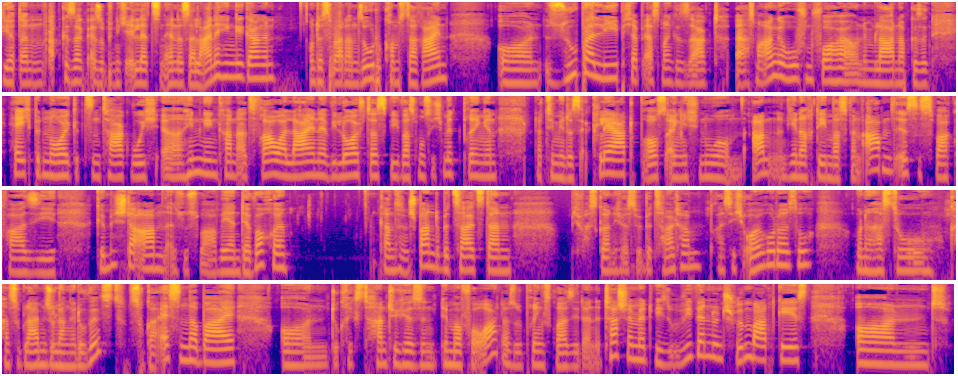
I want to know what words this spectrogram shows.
die hat dann abgesagt, also bin ich letzten Endes alleine hingegangen. Und es war dann so, du kommst da rein und super lieb. Ich habe erstmal gesagt, erstmal angerufen vorher und im Laden habe gesagt, hey, ich bin neu, gibt's einen Tag, wo ich äh, hingehen kann als Frau alleine? Wie läuft das? Wie, was muss ich mitbringen? Dann hat sie mir das erklärt. Du brauchst eigentlich nur, je nachdem, was für ein Abend ist. Es war quasi gemischter Abend, also es war während der Woche. Ganz entspannt, du bezahlst dann ich weiß gar nicht, was wir bezahlt haben, 30 Euro oder so. Und dann hast du, kannst du bleiben, solange du willst. Sogar Essen dabei. Und du kriegst Handtücher sind immer vor Ort. Also du bringst quasi deine Tasche mit, wie, wie wenn du ins Schwimmbad gehst. Und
